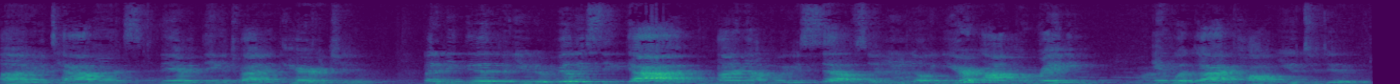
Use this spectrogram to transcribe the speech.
uh, your talents, and everything, and try to encourage you. But it'd be good for you to really seek God and find out for yourself, so you know you're operating in what God called you to do.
